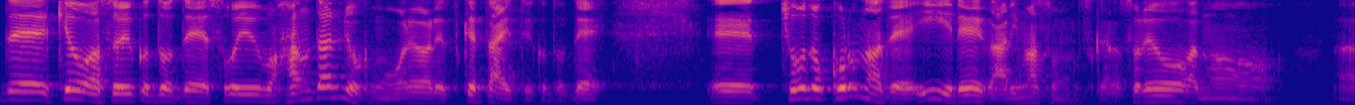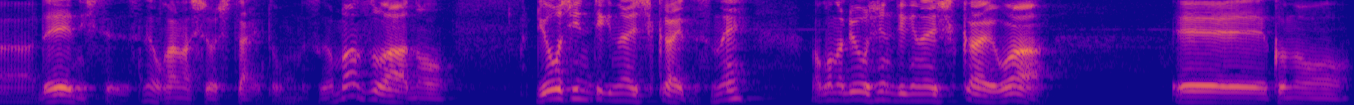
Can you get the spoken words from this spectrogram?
で今日はそういうことでそういう判断力も我々つけたいということで、えー、ちょうどコロナでいい例がありますもんですからそれをあの例にしてですねお話をしたいと思うんですがまずはあの良心的な医師会ですね。この良心的な医師会は、えー、この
